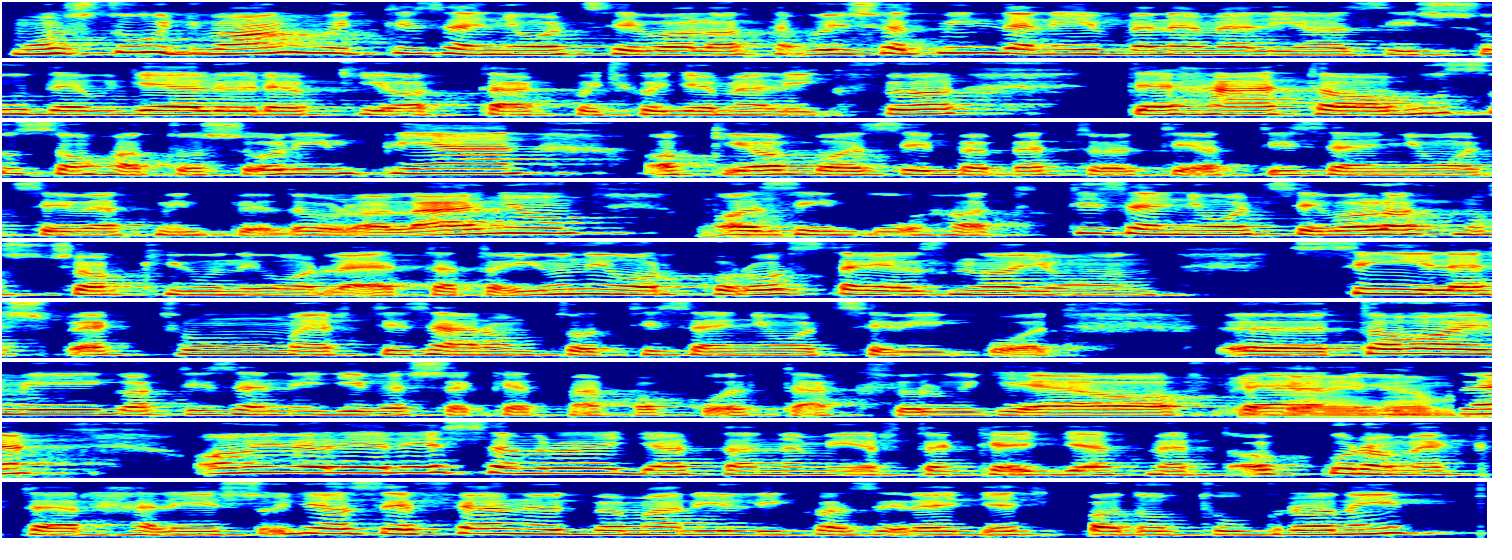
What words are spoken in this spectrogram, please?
Most úgy van, hogy 18 év alatt, vagyis hát minden évben emeli az isú, de ugye előre kiadták, hogy hogy emelik föl, tehát a 2026-os olimpián, aki abban az évben betölti a 18 évet, mint például a lányom, az mhm. indulhat. 18 év alatt most csak junior lehet, tehát a junior korosztály az nagyon széles spektrumú, mert 13-tól 18 évig volt. Tavaly még a 14 éveseket már pakolták föl ugye a felnőttbe, amivel én részemről egyáltalán nem értek egyet, mert akkor a megterhelés. Ugye azért felnőttben már illik azért egy-egy padot ugrani,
